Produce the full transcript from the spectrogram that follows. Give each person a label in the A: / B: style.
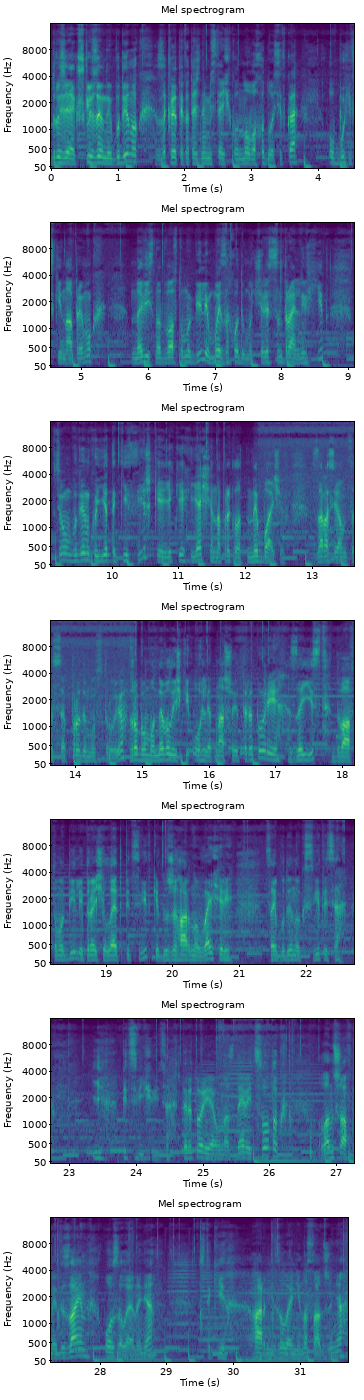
A: Друзі, ексклюзивний будинок, закрите котежне містечко Нова Ходосівка, Обухівський напрямок. Навіс на два автомобілі. Ми заходимо через центральний вхід. В цьому будинку є такі фішки, яких я ще, наприклад, не бачив. Зараз я вам це все продемонструю. Зробимо невеличкий огляд нашої території. Заїзд, два автомобілі. До речі, led підсвітки дуже гарно ввечері. Цей будинок світиться і підсвічується. Територія у нас 9 соток, ландшафтний дизайн, озеленення. Ось такі гарні зелені насадження.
